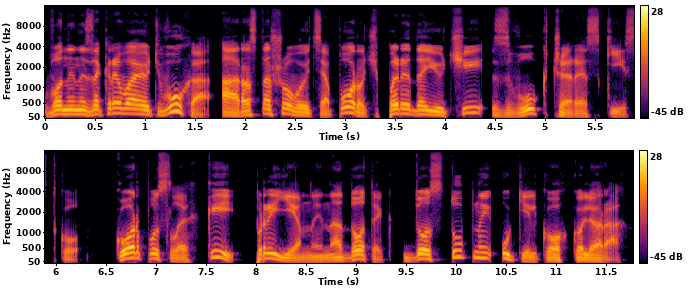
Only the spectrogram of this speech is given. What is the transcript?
Вони не закривають вуха, а розташовуються поруч, передаючи звук через кістку. Корпус легкий, приємний на дотик, доступний у кількох кольорах.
